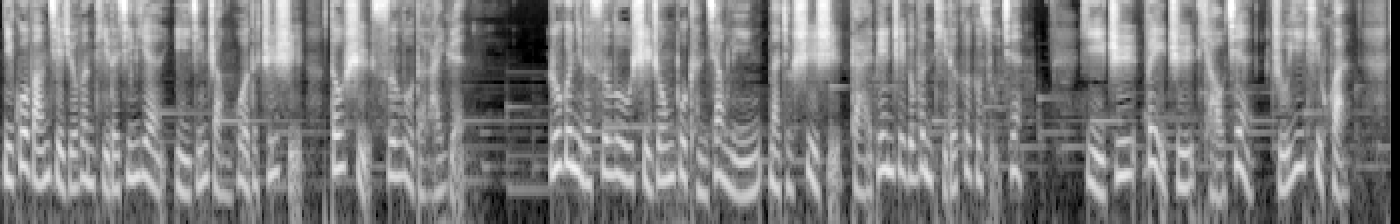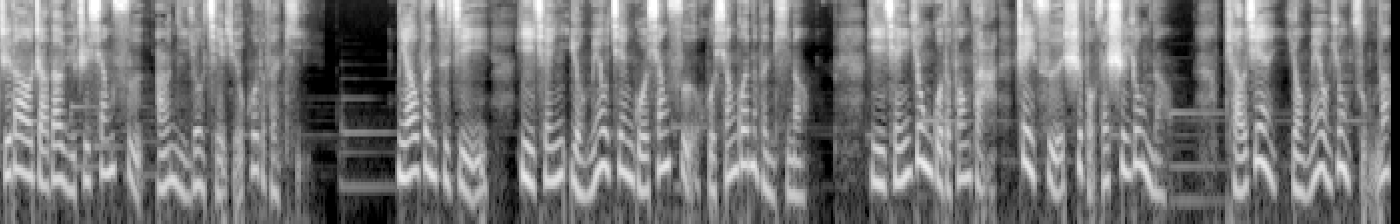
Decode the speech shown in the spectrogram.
你过往解决问题的经验，已经掌握的知识，都是思路的来源。如果你的思路始终不肯降临，那就试试改变这个问题的各个组件，已知、未知条件逐一替换，直到找到与之相似而你又解决过的问题。你要问自己：以前有没有见过相似或相关的问题呢？以前用过的方法，这次是否在适用呢？条件有没有用足呢？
